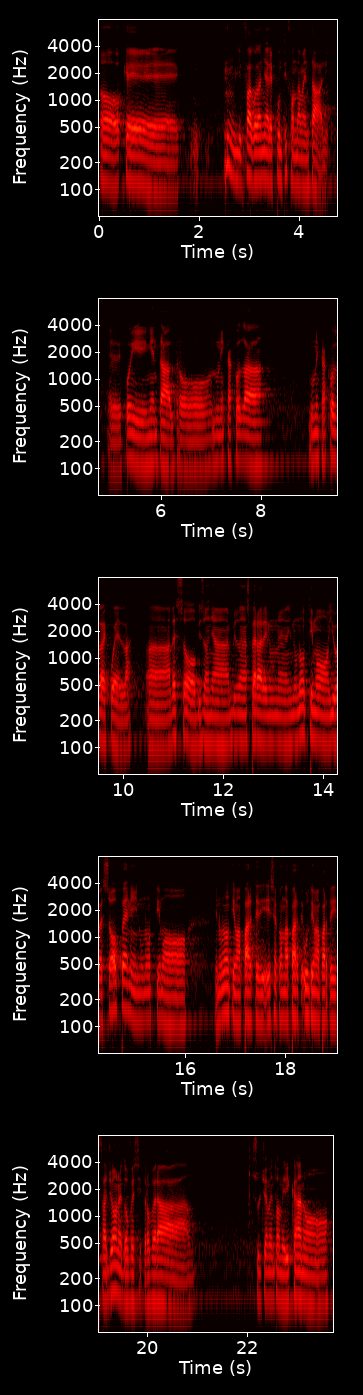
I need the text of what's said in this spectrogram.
oh, che gli fa guadagnare punti fondamentali. Eh, poi nient'altro, l'unica cosa l'unica cosa è quella. Uh, adesso bisogna, bisogna sperare in un, in un, ottimo US Open, in, un ottimo, in un'ottima parte di, seconda parte, ultima parte di stagione dove si troverà sul cemento americano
